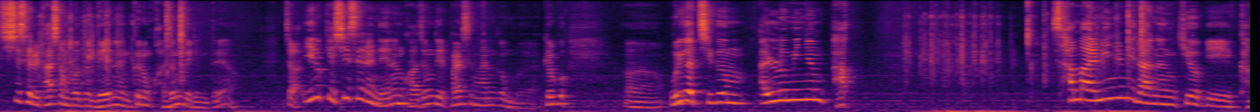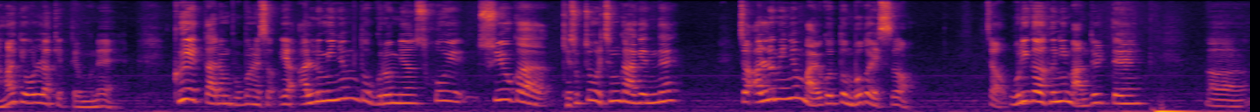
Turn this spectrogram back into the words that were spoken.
시세를 다시 한 번 더 내는 그런 과정들인데요 자 이렇게 시세를 내는 과정들이 발생하는 건 뭐예요? 결국 어, 우리가 지금 알루미늄 박 삼알미늄이라는 기업이 강하게 올랐기 때문에 그에 따른 부분에서 야 알루미늄도 그러면 소, 수요가 계속적으로 증가하겠네? 자 알루미늄 말고 또 뭐가 있어? 자 우리가 흔히 만들 때 어,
